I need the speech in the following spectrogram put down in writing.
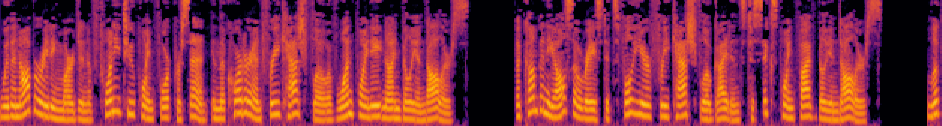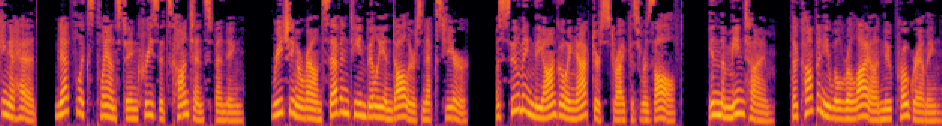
with an operating margin of 22.4% in the quarter and free cash flow of $1.89 billion. The company also raised its full-year free cash flow guidance to $6.5 billion. Looking ahead, Netflix plans to increase its content spending, reaching around $17 billion next year, assuming the ongoing actors strike is resolved. In the meantime, the company will rely on new programming,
